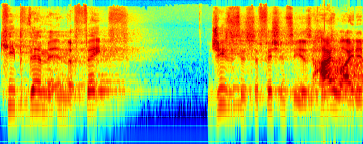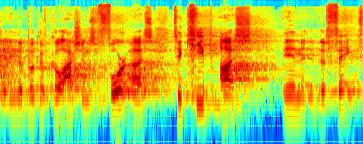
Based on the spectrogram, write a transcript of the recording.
keep them in the faith. Jesus' sufficiency is highlighted in the book of Colossians for us to keep us in the faith.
